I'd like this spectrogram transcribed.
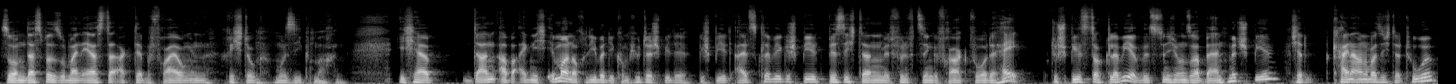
So, und das war so mein erster Akt der Befreiung in Richtung Musik machen. Ich habe dann aber eigentlich immer noch lieber die Computerspiele gespielt als Klavier gespielt, bis ich dann mit 15 gefragt wurde, hey, du spielst doch Klavier, willst du nicht in unserer Band mitspielen? Ich hatte keine Ahnung, was ich da tue,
